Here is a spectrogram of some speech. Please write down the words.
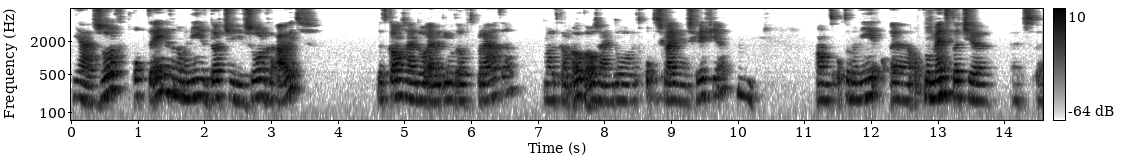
ja, zorg op de een of andere manier dat je je zorgen uit. Dat kan zijn door er met iemand over te praten, maar het kan ook al zijn door het op te schrijven in een schriftje. Hmm. Want op, de manier, eh, op het moment dat je het eh,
